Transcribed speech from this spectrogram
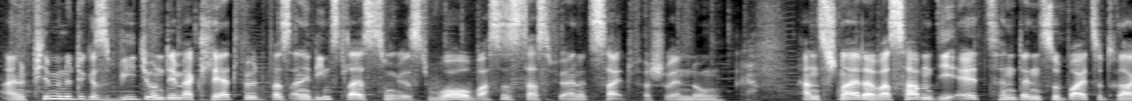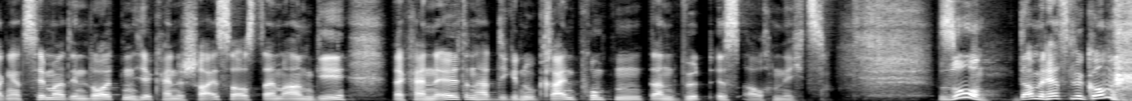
Ein vierminütiges Video, in dem erklärt wird, was eine Dienstleistung ist. Wow, was ist das für eine Zeitverschwendung? Hans Schneider, was haben die Eltern denn so beizutragen? Erzähl mal den Leuten hier keine Scheiße aus deinem AMG. Wer keine Eltern hat, die genug reinpumpen, dann wird es auch nichts. So, damit herzlich willkommen.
